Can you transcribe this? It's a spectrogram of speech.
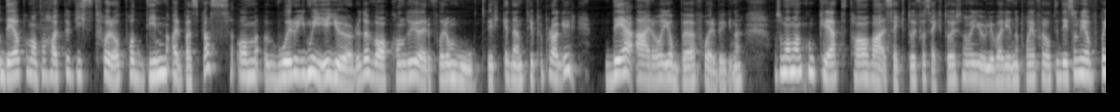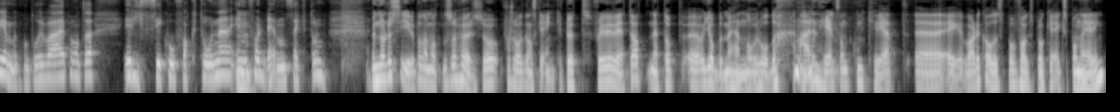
Og det å på en måte ha et bevisst forhold på din arbeidsplass om hvor mye gjør du det, hva kan du gjøre for å motvirke den type plager, det er å jobbe forebyggende. Og så må man konkret ta hver sektor for sektor, som Julie var inne på, i forhold til de som jobber på hjemmekontor. Hva er på en måte risikofaktorene innenfor mm. den sektoren? Men når du sier det på den måten, så høres det jo for så vidt ganske enkelt ut. Fordi vi vet jo at nettopp uh, å jobbe med hendene over hodet er en helt sånn konkret uh, Hva er det kalles på fagspråket? Eksponering?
